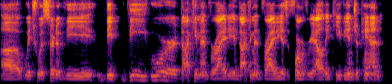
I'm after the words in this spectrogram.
uh, which was sort of the the the ur document variety, and document variety is a form of reality TV in Japan.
